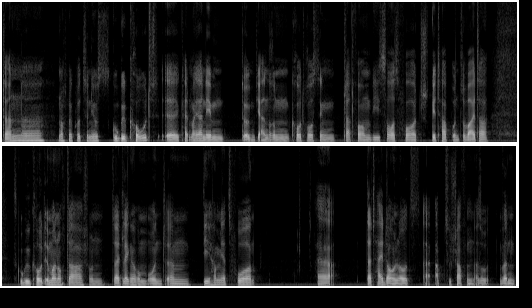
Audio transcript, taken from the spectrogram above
dann äh, noch eine kurze News. Google Code äh, kennt man ja neben irgendwie anderen Code-Hosting-Plattformen wie SourceForge, GitHub und so weiter. Ist Google Code immer noch da, schon seit längerem und ähm, die haben jetzt vor, äh, Dateidownloads äh, abzuschaffen. Also man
